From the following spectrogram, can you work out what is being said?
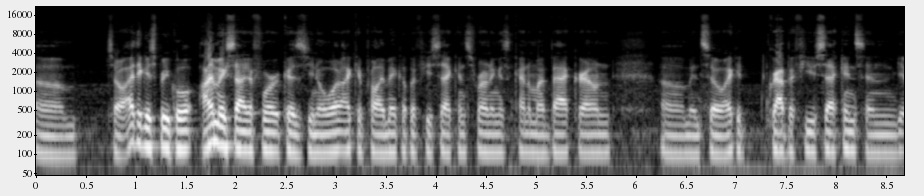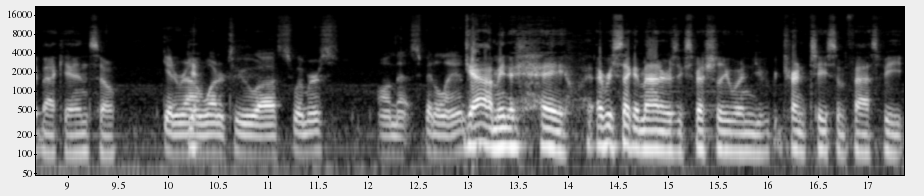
Um, so I think it's pretty cool. I'm excited for it because you know what, I could probably make up a few seconds running is kind of my background, um, and so I could grab a few seconds and get back in. So Get around Yeah. one or two uh, swimmers on that spit of land. yeah, I mean, hey, every second matters, especially when you're trying to chase some fast feet.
